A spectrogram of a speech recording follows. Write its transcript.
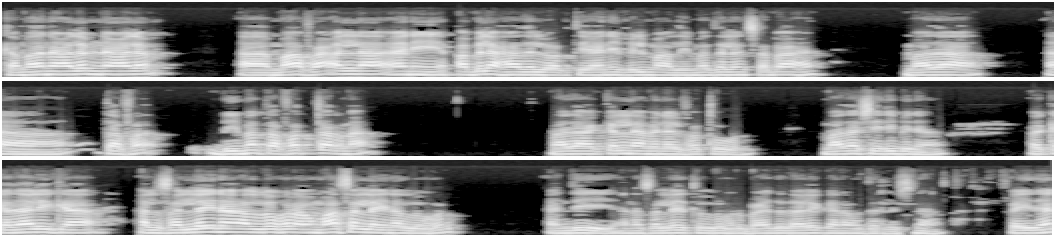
كما نعلم نعلم. ما فعلنا يعني قبل هذا الوقت يعني في الماضي. مثلا صباحا ماذا آه. بما تفطرنا ماذا أكلنا من الفطور ماذا شربنا. وكذلك هل صلينا الظهر أو ما صلينا الظهر؟ عندي أنا صليت الظهر بعد ذلك أنا أدرس نعم فإذا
